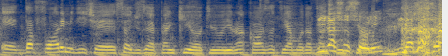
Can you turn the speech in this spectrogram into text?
E da fuori mi dice, sai Giuseppe, anch'io ti devo dire una cosa, ti amo da Vi lascio tantissimo." soli? Vi lascio soli?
